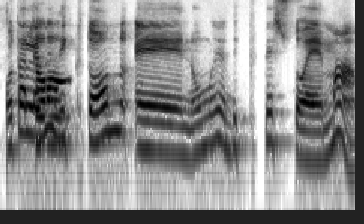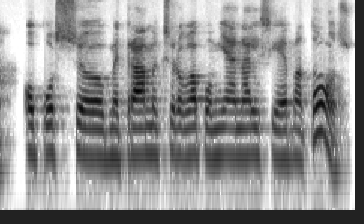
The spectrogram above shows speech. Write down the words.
Όταν λέμε δικτών, ε, εννοούμε δείκτες στο αίμα, όπως ε, μετράμε, ξέρω εγώ, από μια ανάλυση αίματος;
